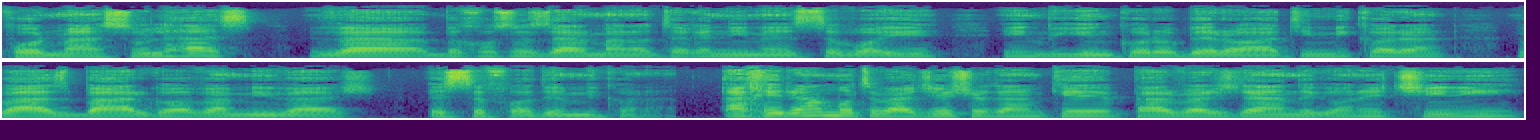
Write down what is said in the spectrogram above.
پرمحصول هست و به خصوص در مناطق نیمه استوایی این گینکو رو به راحتی میکارن و از برگا و میوه‌ش استفاده می‌کنن. اخیرا متوجه شدم که پرورش دهندگان چینی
